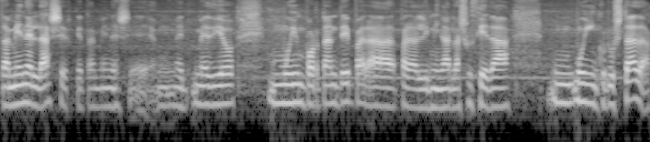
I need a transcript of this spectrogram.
También el láser, que también es eh, un medio muy importante para, eliminar la suciedad muy incrustada.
